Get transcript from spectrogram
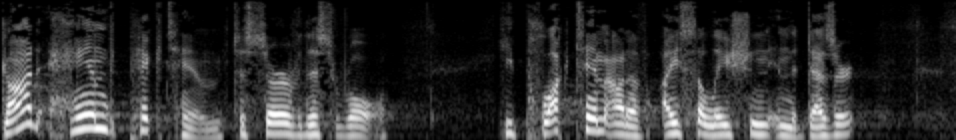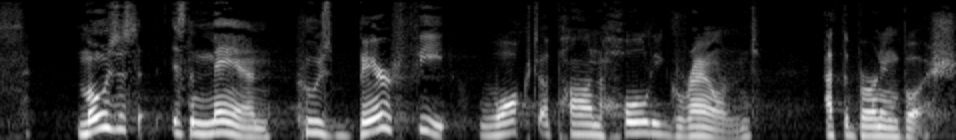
God handpicked him to serve this role. He plucked him out of isolation in the desert. Moses is the man whose bare feet walked upon holy ground at the burning bush.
